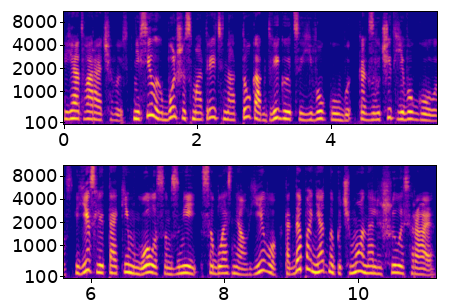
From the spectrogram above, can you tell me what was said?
Я отворачиваюсь, не в силах больше смотреть на то, как двигаются его губы, как звучит его голос. Если таким голосом змей соблазнял Еву, тогда понятно, почему она лишилась рая.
